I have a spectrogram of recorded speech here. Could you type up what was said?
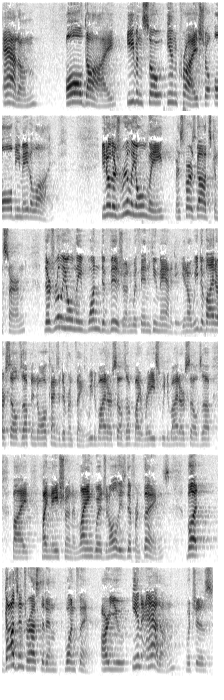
Adam all die, even so in Christ shall all be made alive. You know, there's really only, as far as God's concerned, there's really only one division within humanity. You know, we divide ourselves up into all kinds of different things. We divide ourselves up by race, we divide ourselves up by, by nation and language and all these different things. But God's interested in one thing. Are you in Adam, which is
